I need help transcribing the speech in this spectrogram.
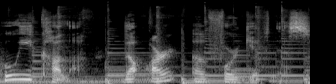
Hui Kala, the art of forgiveness.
